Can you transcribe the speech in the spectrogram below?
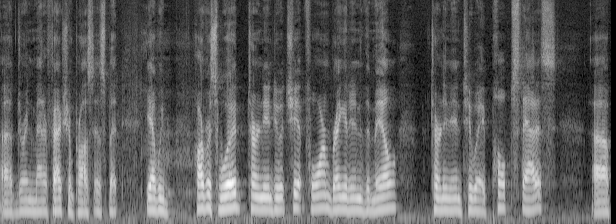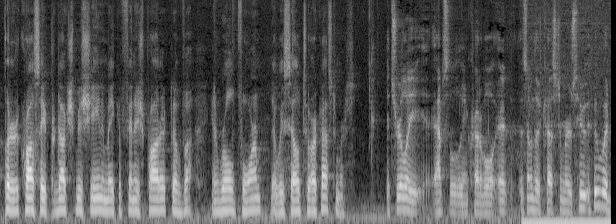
uh, during the manufacturing process. But yeah, we harvest wood, turn it into a chip form, bring it into the mill, turn it into a pulp status, uh, put it across a production machine, and make a finished product of uh, enrolled form that we sell to our customers. It's really absolutely incredible. It, some of those customers who, who would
